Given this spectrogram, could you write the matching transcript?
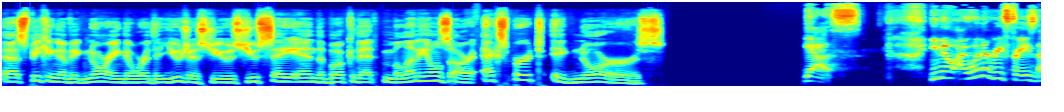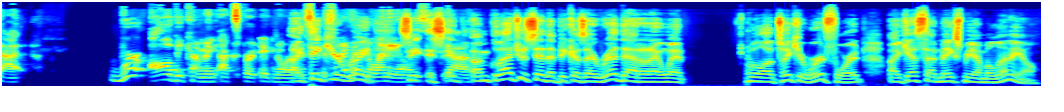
Uh, speaking of ignoring the word that you just used, you say in the book that millennials are expert ignorers. Yes. You know, I want to rephrase that. We're all becoming expert ignorers. I think it's you're right. Millennials. See, yeah. I'm glad you said that because I read that and I went, well, I'll take your word for it. I guess that makes me a millennial.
